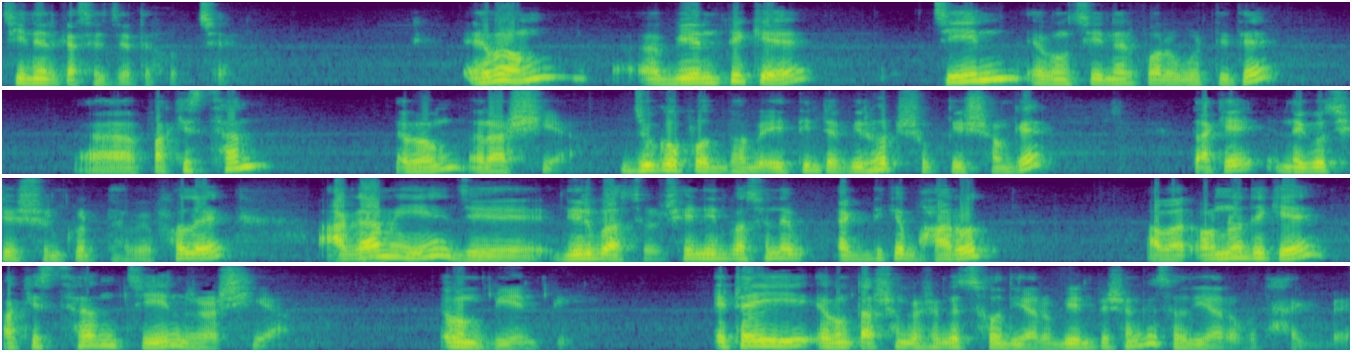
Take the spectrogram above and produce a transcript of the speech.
চীনের কাছে যেতে হচ্ছে। এবং বিএনপিকে চীন এবং চীনের পরবর্তীতে পাকিস্তান এবং রাশিয়া যুগপথভাবে এই তিনটা বৃহৎ শক্তির সঙ্গে তাকে নেগোসিয়েশন করতে হবে। ফলে আগামী যে নির্বাচন, সেই নির্বাচনে একদিকে ভারত, আবার অন্যদিকে পাকিস্তান, চীন, রাশিয়া এবং বিএনপি। এটাই এবং তার সঙ্গে সঙ্গে সৌদি আরব, বিএনপির সঙ্গে সৌদি আরবও থাকবে।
